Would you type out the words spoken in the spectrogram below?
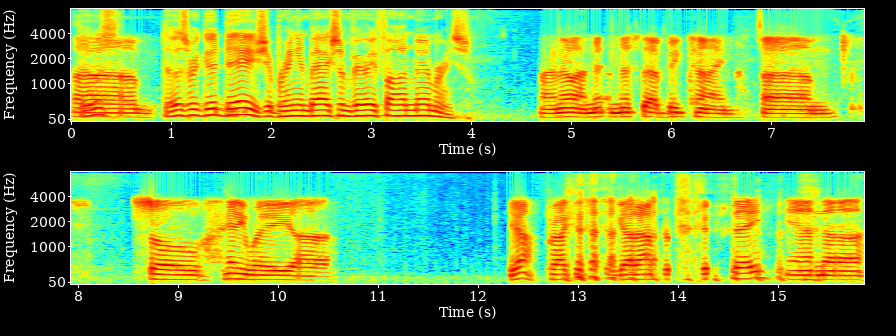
Those- Um, Those were good days. You're bringing back some very fond memories. I know I, mi- I missed that big time. Um, so anyway, uh, yeah, practice I got after a good day, and uh,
